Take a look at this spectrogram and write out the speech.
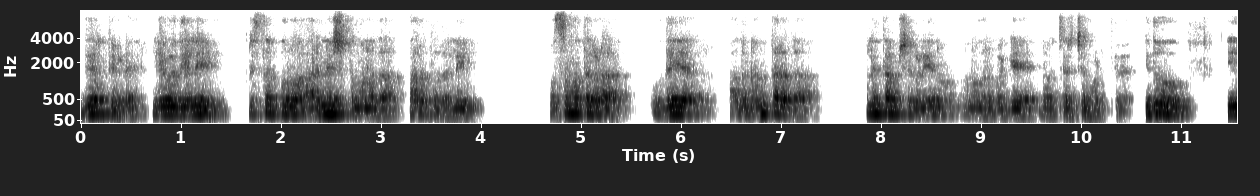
ವಿದ್ಯಾರ್ಥಿಗಳೇ, ಈ ಅವಧಿಯಲ್ಲಿ ಕ್ರಿಸ್ತಪೂರ್ವ ಆರನೇ ಶತಮಾನದ ಭಾರತದಲ್ಲಿ ಹೊಸಮತಗಳ ಉದಯ ಆದ ನಂತರದ ಫಲಿತಾಂಶಗಳೇನು ಅನ್ನೋದ್ರ ಬಗ್ಗೆ ನಾವು ಚರ್ಚೆ ಮಾಡ್ತೇವೆ. ಇದು ಈ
